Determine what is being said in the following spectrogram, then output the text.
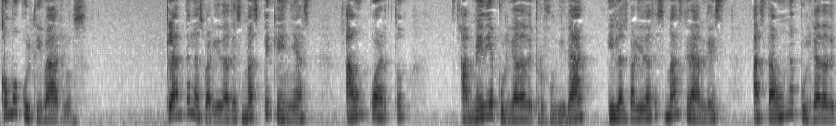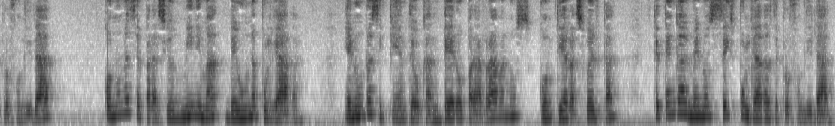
¿Cómo cultivarlos? Planta las variedades más pequeñas a un cuarto a media pulgada de profundidad y las variedades más grandes hasta una pulgada de profundidad con una separación mínima de una pulgada en un recipiente o cantero para rábanos con tierra suelta que tenga al menos 6 pulgadas de profundidad.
